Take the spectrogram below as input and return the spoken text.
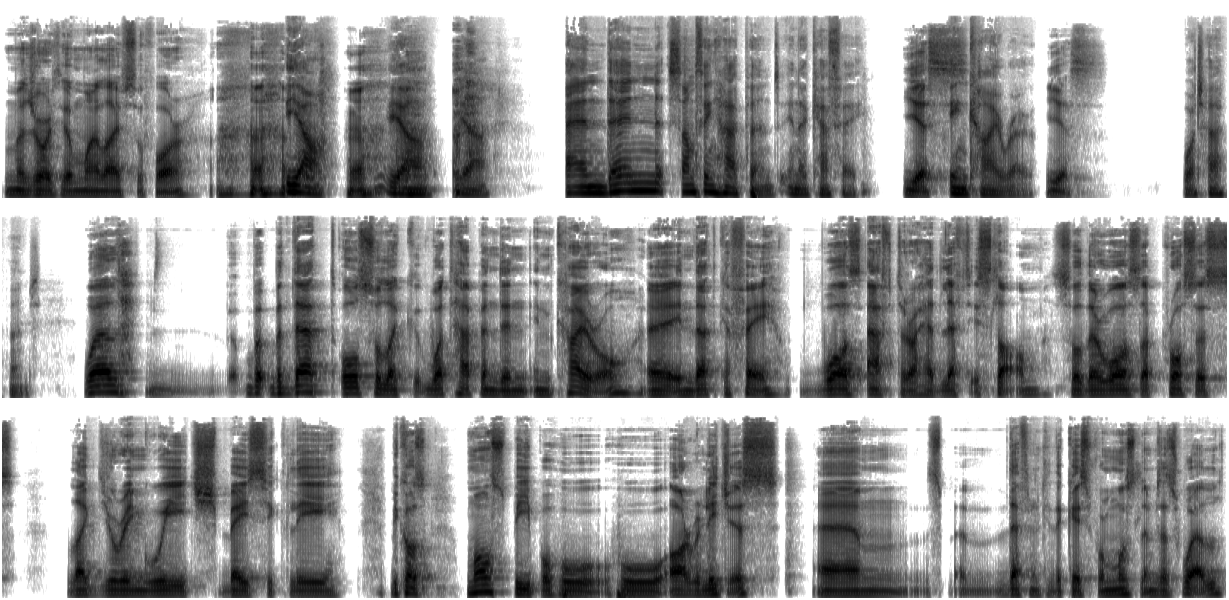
majority of my life so far. Yeah, yeah, yeah. And then something happened in a cafe Yes. in Cairo. yes. What happened? Well, but but that also like what happened in in Cairo uh, in that cafe was after I had left Islam. So there was a process like during which basically because most people who who are religious, um, definitely the case for Muslims as well,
